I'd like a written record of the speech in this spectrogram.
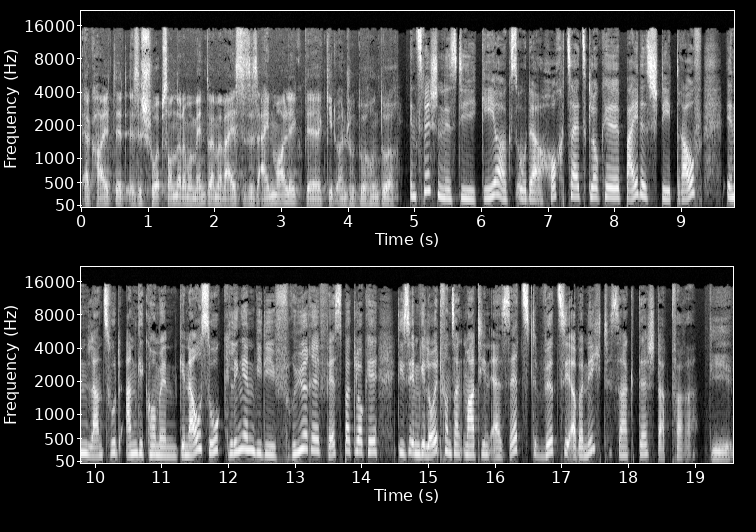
erkaltet. Es ist schon ein besonderer Moment, weil man weiß, das ist einmalig, der geht einen schon durch und durch. Inzwischen ist die Georgs- oder Hochzeitsglocke, beides steht drauf, in Landshut angekommen. Genauso klingen wie die frühere Vesperglocke, die sie im Geläut von St. Martin ersetzt, wird sie aber nicht, sagt der Stadtpfarrer. Die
